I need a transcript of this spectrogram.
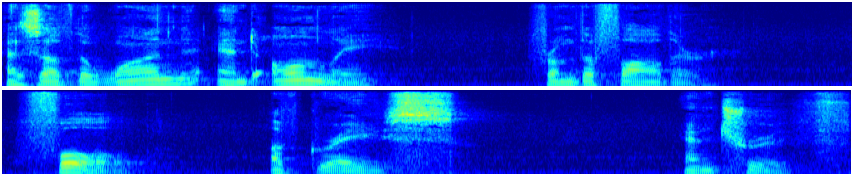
as of the one and only from the Father, full of grace and truth.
